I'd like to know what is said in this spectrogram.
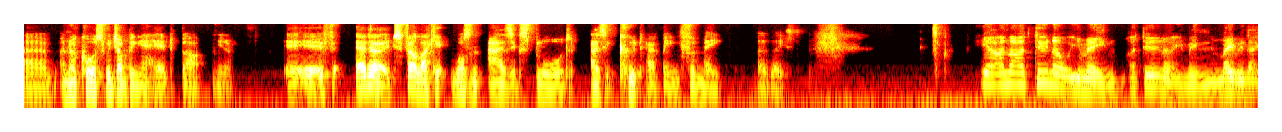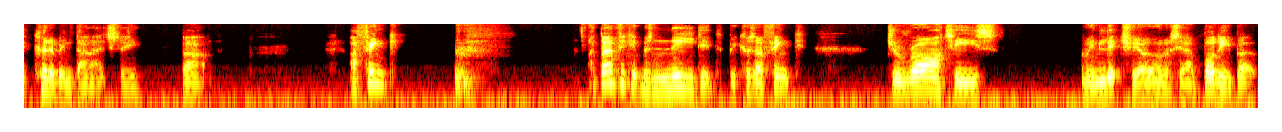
um, and of course we're jumping ahead but you know if i don't know it just felt like it wasn't as explored as it could have been for me at least yeah, and I do know what you mean. I do know what you mean. Maybe that could have been done actually, but I think I don't think it was needed because I think Jurati's, I mean, literally, obviously, her body, but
